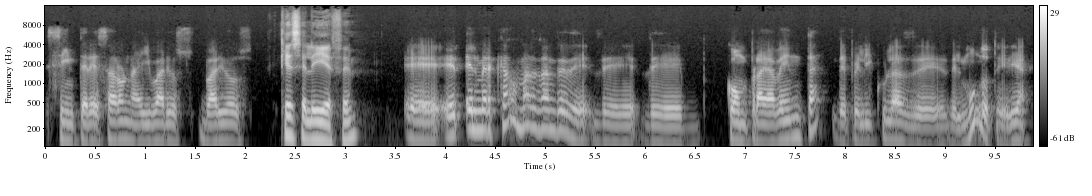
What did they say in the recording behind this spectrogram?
se interesaron ahí varios... varios ¿Qué es el AFM? el, mercado más grande de, y venta de películas del mundo, te diría.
